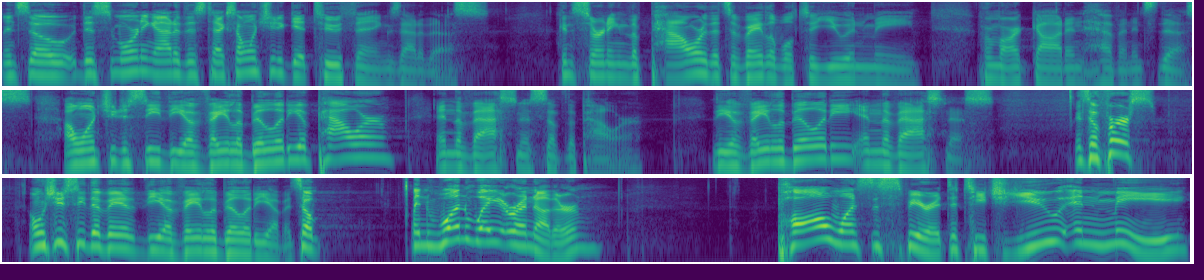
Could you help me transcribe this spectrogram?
And so this morning, out of this text, I want you to get two things out of this concerning the power that's available to you and me from our God in heaven. It's this I want you to see the availability of power and the vastness of the power. The availability and the vastness. And so, first, I want you to see the, the availability of it. So, in one way or another, Paul wants the Spirit to teach you and me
